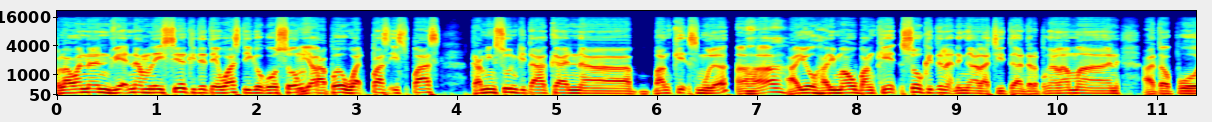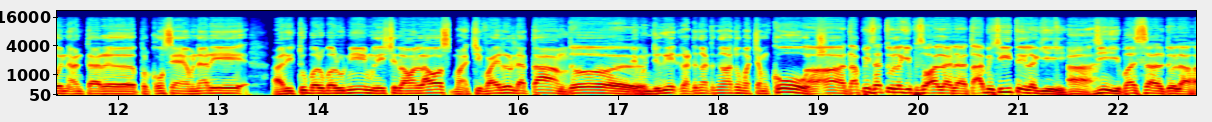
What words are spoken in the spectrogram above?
perlawanan Vietnam Malaysia kita tewas 3-0. Yup. Tak apa what pass is pass. Coming soon kita akan uh, bangkit semula. Aha. Ayo harimau bangkit. So kita nak dengar lah cerita antara pengalaman ataupun antara perkongsian yang menarik. Hari tu baru-baru ni Malaysia lawan Laos, makcik viral datang. Betul. Dia menjerit kat tengah-tengah tu macam coach. Ah, ah, tapi satu lagi persoalan lah Tak habis cerita lagi Ah. Ji pasal tu lah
